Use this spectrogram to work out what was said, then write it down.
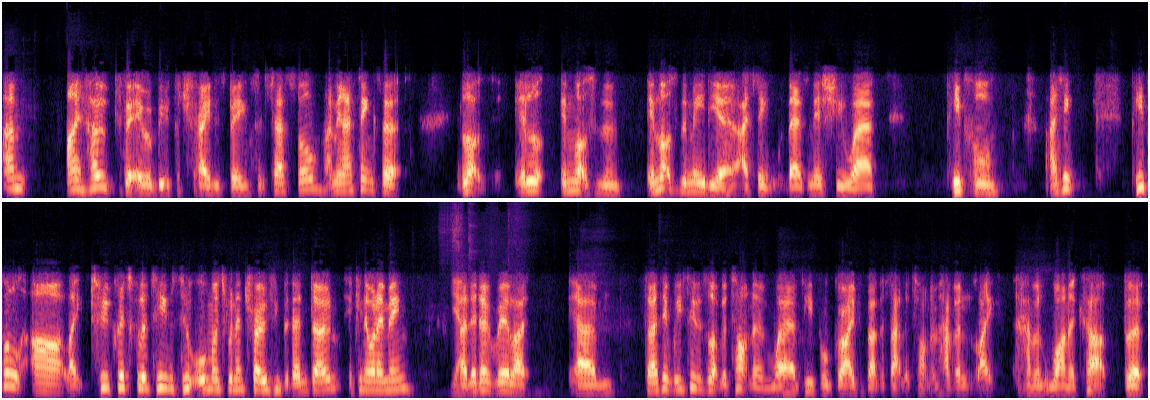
Um, I hope that it would be portrayed as being successful. I mean, I think that lot, in lots of the in lots of the media, I think there's an issue where people, I think people are like too critical of teams who almost win a trophy but then don't. If you know what I mean? Yeah. They don't realise. Um, so I think we see this a lot with Tottenham, where people gripe about the fact that Tottenham haven't like haven't won a cup. But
